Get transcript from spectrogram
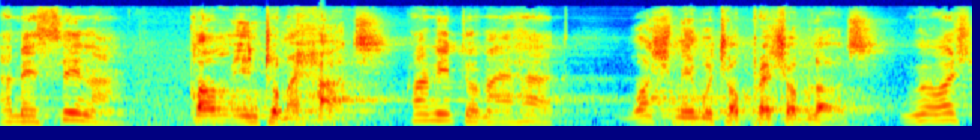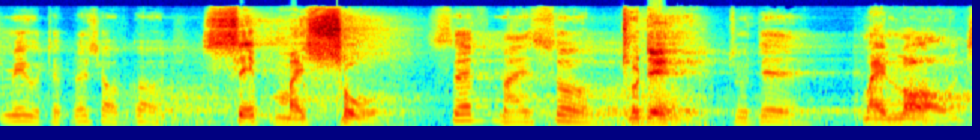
I'm a sinner. Come into my heart. Come into my heart. Wash me with your precious blood. Wash me with the pressure of God. Save my soul Save my soul today. today. My Lord,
